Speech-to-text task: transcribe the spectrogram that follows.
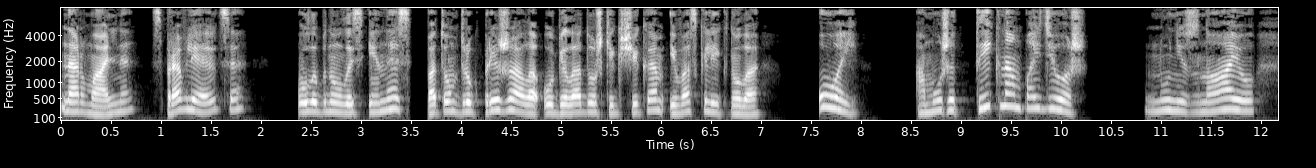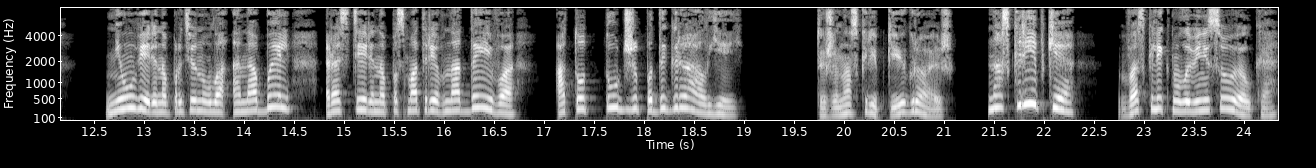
«Нормально, справляются», — улыбнулась Инес, потом вдруг прижала обе ладошки к щекам и воскликнула. «Ой, а может, ты к нам пойдешь?» «Ну, не знаю», — неуверенно протянула Аннабель, растерянно посмотрев на Дэйва, а тот тут же подыграл ей. «Ты же на скрипке играешь». «На скрипке!» — воскликнула Венесуэлка.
